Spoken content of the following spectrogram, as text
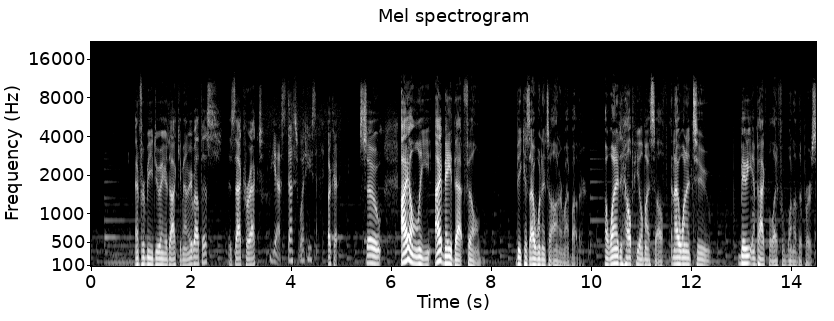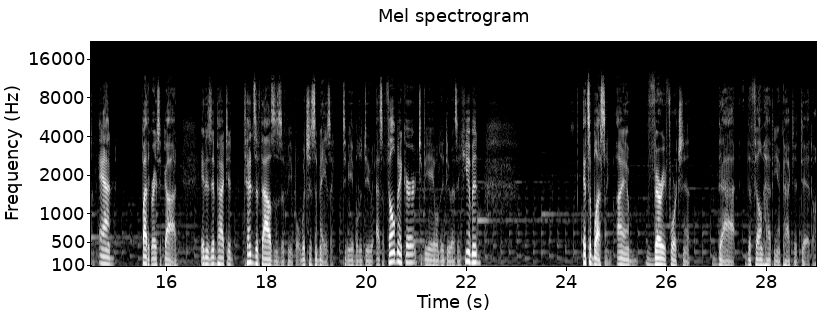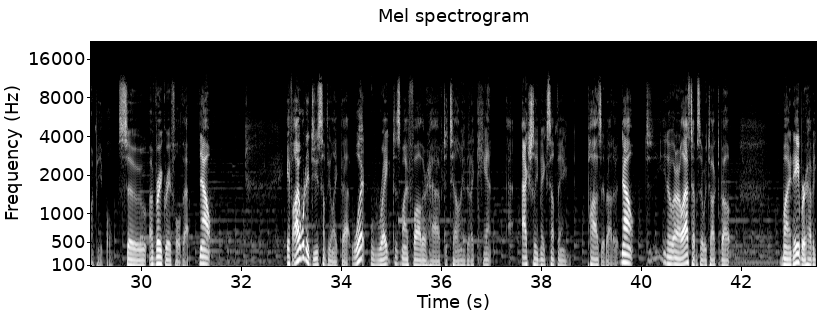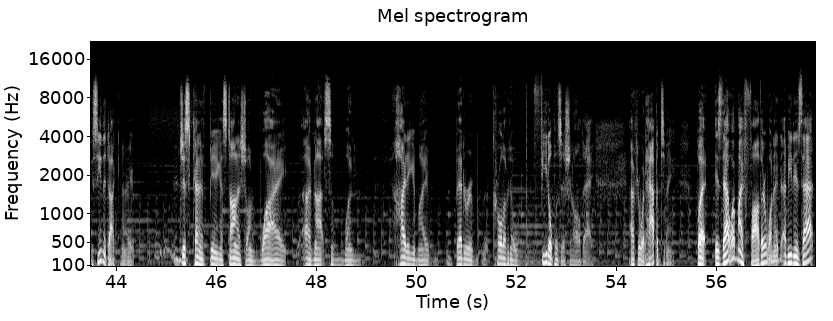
and for me doing a documentary about this. Is that correct? Yes, that's what he said. Okay. So I only I made that film because I wanted to honor my mother. I wanted to help heal myself and I wanted to maybe impact the life of one other person. And by the grace of God, it has impacted tens of thousands of people, which is amazing to be able to do as a filmmaker, to be able to do as a human. It's a blessing. I am very fortunate that the film had the impact it did on people. So I'm very grateful of that. Now, if I were to do something like that, what right does my father have to tell me that I can't actually make something positive out of it? Now, you know, in our last episode, we talked about my neighbor having seen the documentary, mm-hmm. just kind of being astonished on why I'm not someone hiding in my bedroom, curled up in a fetal position all day after what happened to me. But is that what my father wanted? I mean, is that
